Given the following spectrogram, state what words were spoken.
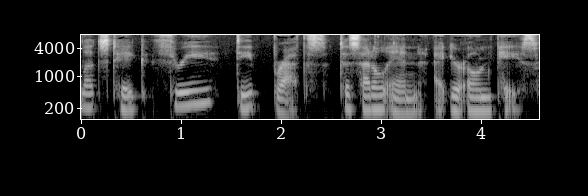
Let's take three deep breaths to settle in at your own pace.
